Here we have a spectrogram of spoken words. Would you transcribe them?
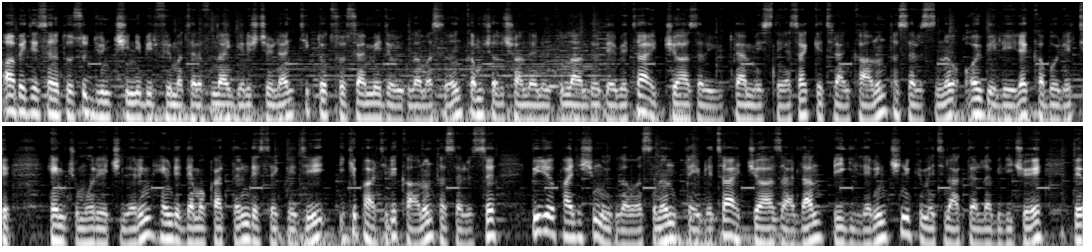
ABD Senatosu dün Çinli bir firma tarafından geliştirilen TikTok sosyal medya uygulamasının kamu çalışanlarının kullandığı devlete ait cihazlara yüklenmesine yasak getiren kanun tasarısını oy birliğiyle kabul etti. Hem Cumhuriyetçilerin hem de Demokratların desteklediği iki partili kanun tasarısı video paylaşım uygulamasının devlete ait cihazlardan bilgilerin Çin hükümetine aktarılabileceği ve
